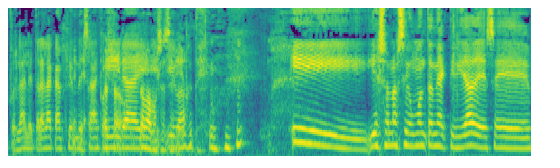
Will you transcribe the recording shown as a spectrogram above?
pues la letra de la canción de pues Shakira y, y, eso no sé, un montón de actividades. Eh,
